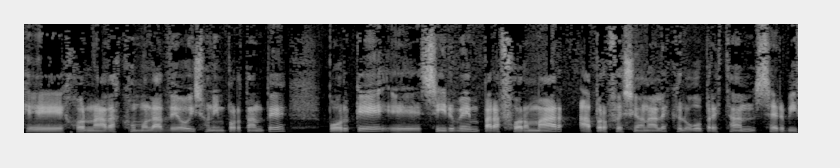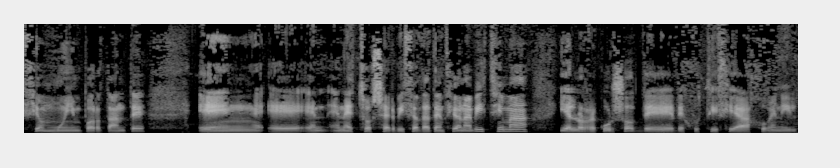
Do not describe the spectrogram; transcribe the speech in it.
eh, jornadas como las de hoy son importantes porque eh, sirven para formar a profesionales que luego prestan servicios muy importantes en, eh, estos servicios de atención a víctimas y en los recursos de justicia juvenil.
